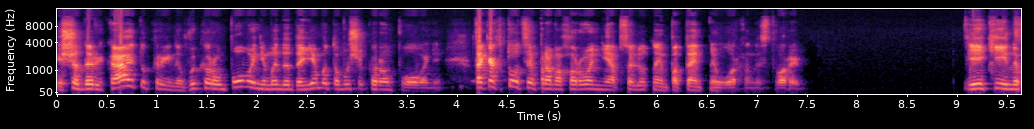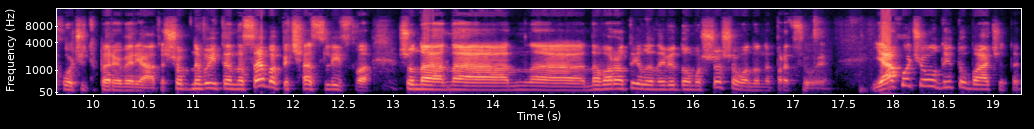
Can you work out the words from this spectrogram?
і що дорікають Україну, ви корумповані, ми не даємо, тому що корумповані. Так а хто ці правоохоронні абсолютно імпотентні органи створив? І які не хочуть перевіряти, щоб не вийти на себе під час слідства, що на, на, на, наворотили невідомо що, що воно не працює. Я хочу аудиту бачити.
